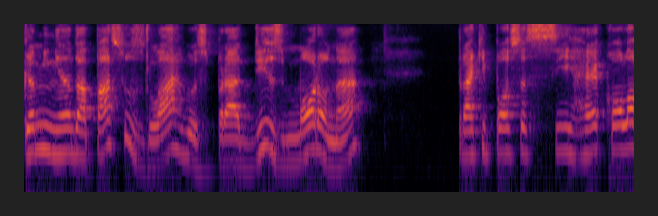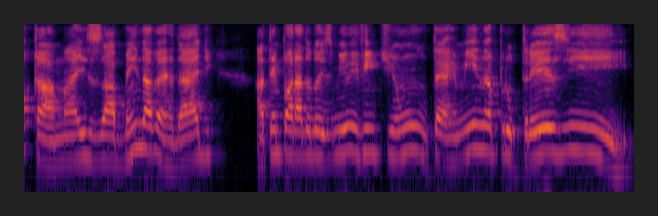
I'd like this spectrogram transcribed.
caminhando a passos largos para desmoronar, para que possa se recolocar. Mas, a bem da verdade, a temporada 2021 termina para o 13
